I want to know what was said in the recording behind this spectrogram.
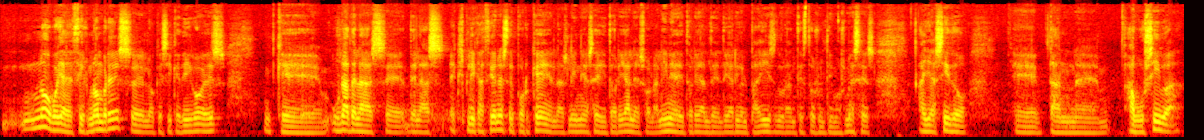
No voy a decir nombres, eh, lo que sí que digo es que una de las, eh, de las explicaciones de por qué en las líneas editoriales o la línea editorial del diario El País durante estos últimos meses haya sido eh, tan eh, abusiva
